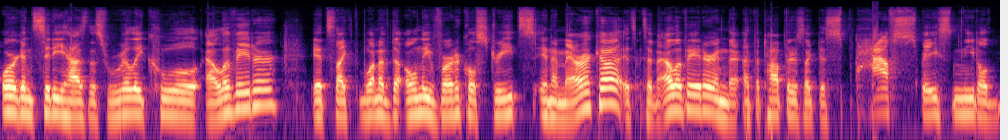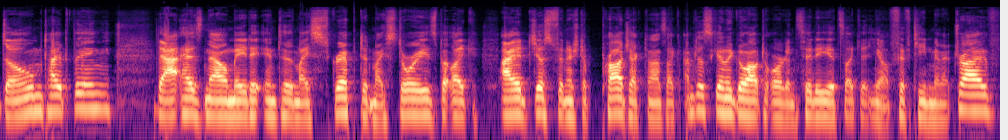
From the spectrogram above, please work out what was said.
Oregon City has this really cool elevator. It's like one of the only vertical streets in America. It's, it's an elevator, and the, at the top there's like this half space needle dome type thing. That has now made it into my script and my stories. But like I had just finished a project, and I was like, I'm just gonna go out to Oregon City. It's like a you know 15 minute drive.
